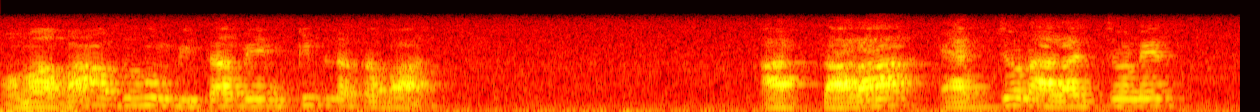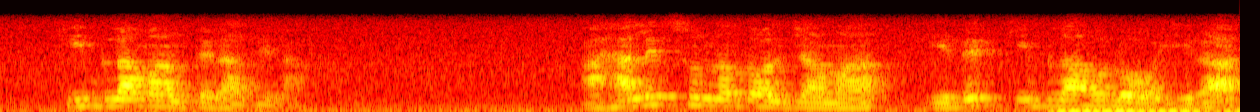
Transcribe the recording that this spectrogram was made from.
ওমা বাদহুম বিতাবিন কিবলা তাবাদ আর তারা একজন আর একজনের কিবলা মানতে রাজি না। আহলে সুন্নতল জামাত, এদের কিবলা হলো ইরাক,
